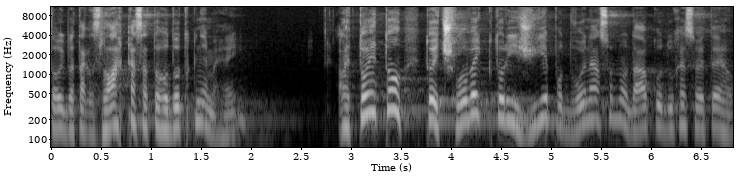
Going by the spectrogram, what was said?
to iba tak zľahka sa toho dotkneme, hej? Ale to je to. To je človek, ktorý žije pod dvojnásobnou dávkou Ducha Svetého.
